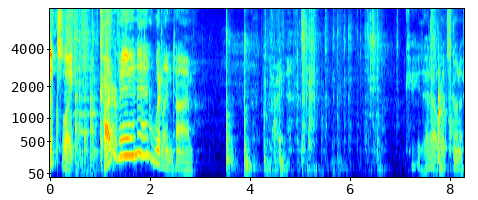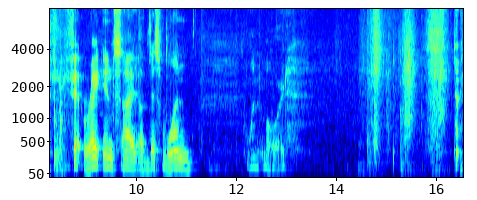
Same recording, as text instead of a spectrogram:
Looks like carving and whittling time. Okay, that outlet's going to fit right inside of this one, one board.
